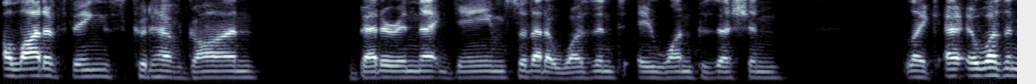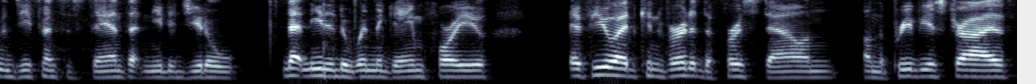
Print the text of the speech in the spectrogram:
a lot of things could have gone better in that game so that it wasn't a one possession like uh, it wasn't a defensive stand that needed you to that needed to win the game for you. If you had converted the first down on the previous drive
